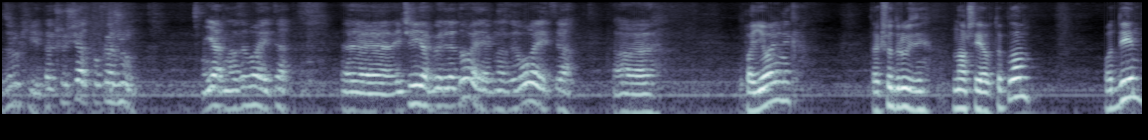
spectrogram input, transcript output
з руки. Так що зараз покажу, як називається, е, чи як виглядає, як називається е, паяльник. Так що, друзі, наш автоклав один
